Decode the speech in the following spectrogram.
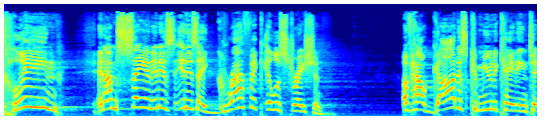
clean. And I'm saying it is, it is a graphic illustration of how God is communicating to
